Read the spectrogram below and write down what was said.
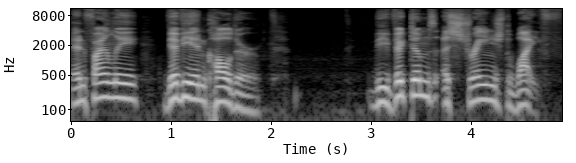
And finally, Vivian Calder, the victim's estranged wife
